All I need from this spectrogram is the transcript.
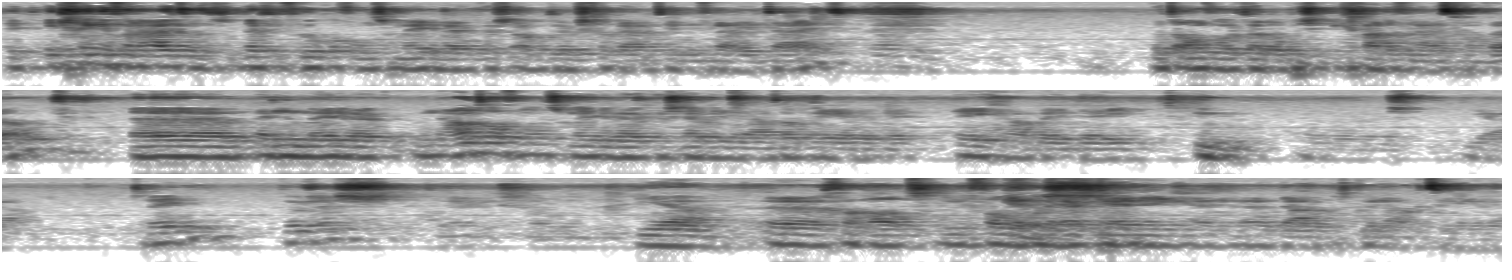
Ik, ik, ging ervan uit dat, dat je vroeg of onze medewerkers ook drugs gebruikten in de vrije tijd. Het antwoord daarop is, ik ga ervan uit van wel. Uh, en een aantal van onze medewerkers hebben inderdaad ook EHBD, EHBDU uh, ja, training, cursus. Ja, uh, gehad, in ieder geval voor de herkenning en uh, daarop te kunnen acteren.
